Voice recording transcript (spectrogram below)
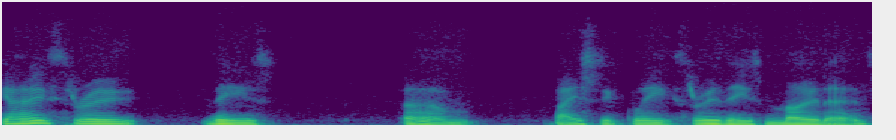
go through these, um, basically through these monads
